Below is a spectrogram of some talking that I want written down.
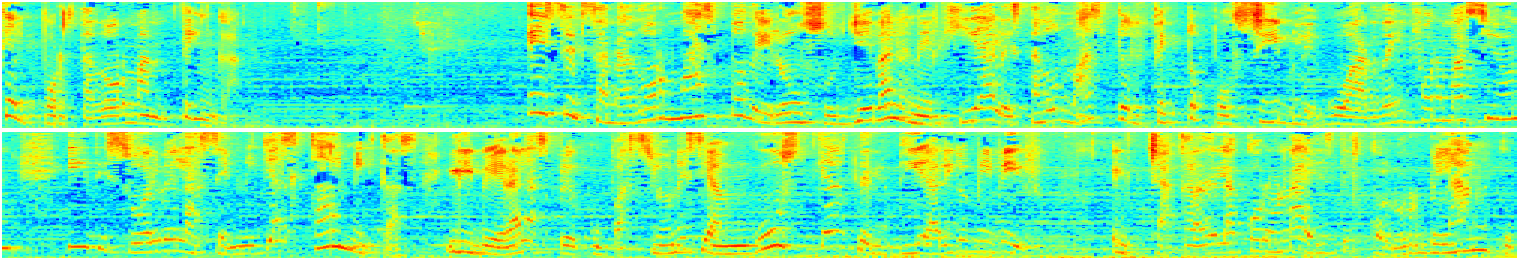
que el portador mantenga. Es el sanador más poderoso, lleva la energía al estado más perfecto posible, guarda información y disuelve las semillas kármicas, libera las preocupaciones y angustias del diario vivir el chakra de la corona es del color blanco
